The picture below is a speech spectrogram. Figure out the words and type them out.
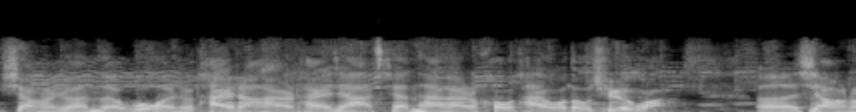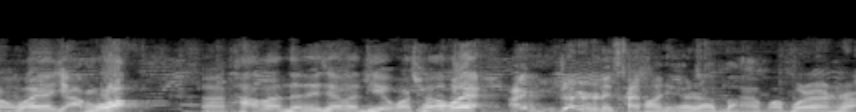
相声园子，无论是台上还是台下，前台还是后台，我都去过。呃，相声我也演过，呃，他问的那些问题我全会。哎，你认识那采访你的人吧？哎，我不认识。哦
